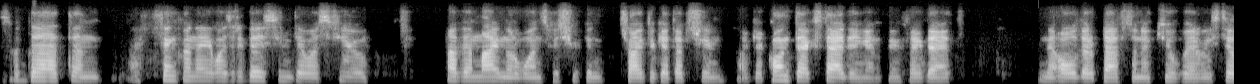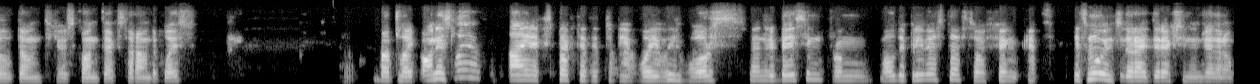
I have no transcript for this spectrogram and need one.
So that, and I think when I was rebasing, there was few other minor ones which you can try to get upstream, like a context adding and things like that. In the older paths on a queue where we still don't use context around the place. But like honestly, I expected it to be way way worse when rebasing from all the previous stuff. So I think it's it's moving to the right direction in general.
